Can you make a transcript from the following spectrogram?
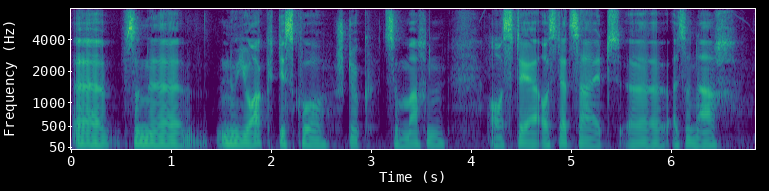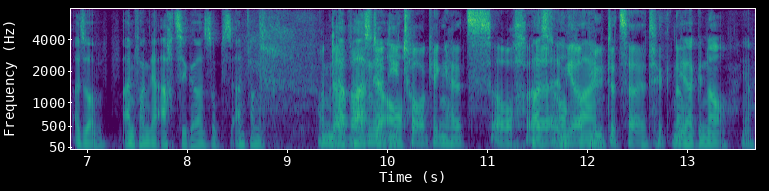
äh, so eine New York Disco-Stück zu machen aus der, aus der Zeit, äh, also nach, also Anfang der 80er, so bis Anfang. Und, und da, da waren ja die auch, Talking Heads auch äh, in ihrer rein. Blütezeit. Genau. Ja, genau, ja.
